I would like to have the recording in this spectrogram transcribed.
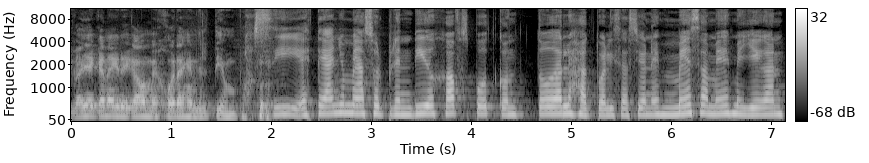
Y vaya que han agregado mejoras en el tiempo. Sí, este año me ha sorprendido HubSpot con todas las actualizaciones. Mes a mes me llegan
